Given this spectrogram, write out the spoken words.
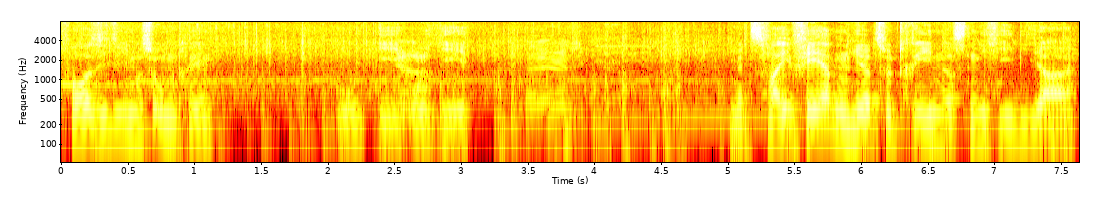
Vorsicht, ich muss umdrehen. Oh je, oh je. Mit zwei Pferden hier zu drehen ist nicht ideal.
